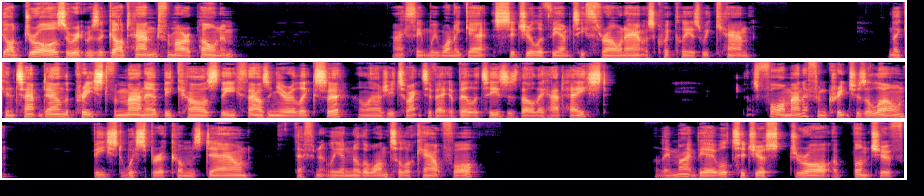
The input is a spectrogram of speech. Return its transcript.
God draws or it was a God hand from our opponent. I think we want to get Sigil of the Empty Throne out as quickly as we can. They can tap down the Priest for mana because the Thousand Year Elixir allows you to activate abilities as though they had haste. That's 4 mana from creatures alone. Beast Whisperer comes down. Definitely another one to look out for they might be able to just draw a bunch of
